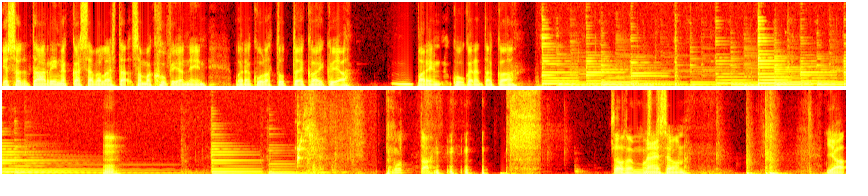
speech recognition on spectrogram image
jos otetaan rinnakkaissävelaista sama kuvio, niin voidaan kuulla tuttuja kaikuja parin kuukauden takaa. Mm. Mutta Se on semmoista. näin se on. Ja,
